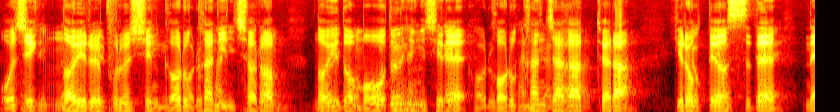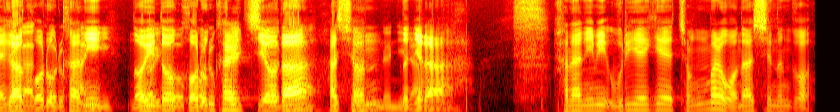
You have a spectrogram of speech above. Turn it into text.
오직 너희를 부르신 거룩한 이처럼 너희도 모든 행실에 거룩한 자가 되라. 기록되었으되 내가 거룩하니 너희도 거룩할지어다 하셨느니라. 하나님이 우리에게 정말 원하시는 것,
